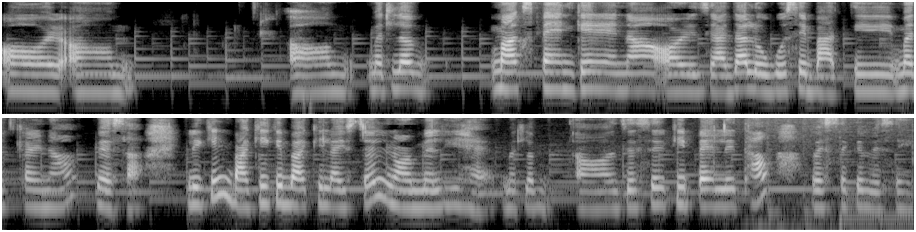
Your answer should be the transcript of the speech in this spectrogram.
और आ, मतलब मास्क पहन के रहना और ज़्यादा लोगों से बातें मत करना, वैसा। लेकिन बाकी के बाकी लाइफस्टाइल नॉर्मल ही है। मतलब जैसे कि पहले था, वैसे के वैसे ही।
